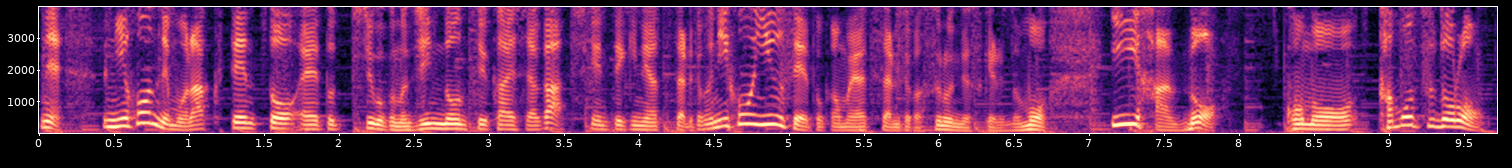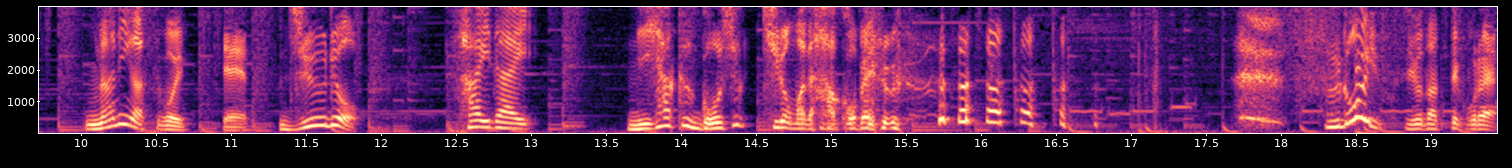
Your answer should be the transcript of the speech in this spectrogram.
ね、日本でも楽天と、えっ、ー、と、中国のジンドンっていう会社が試験的にやってたりとか、日本郵政とかもやってたりとかするんですけれども、イーハンの、この貨物ドローン、何がすごいって、重量、最大250キロまで運べる すごいっすよ、だってこれ。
